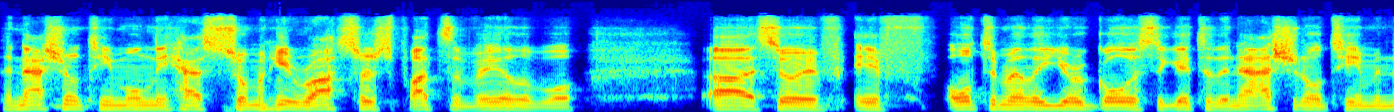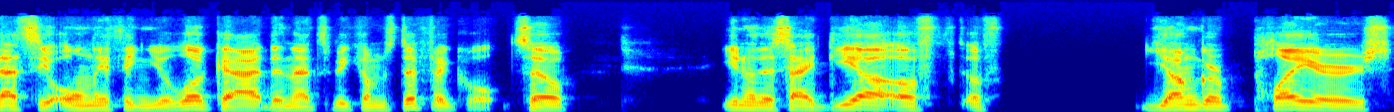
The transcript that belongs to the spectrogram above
the national team only has so many roster spots available. Uh, so if if ultimately your goal is to get to the national team and that's the only thing you look at then that becomes difficult. So you know this idea of of younger players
